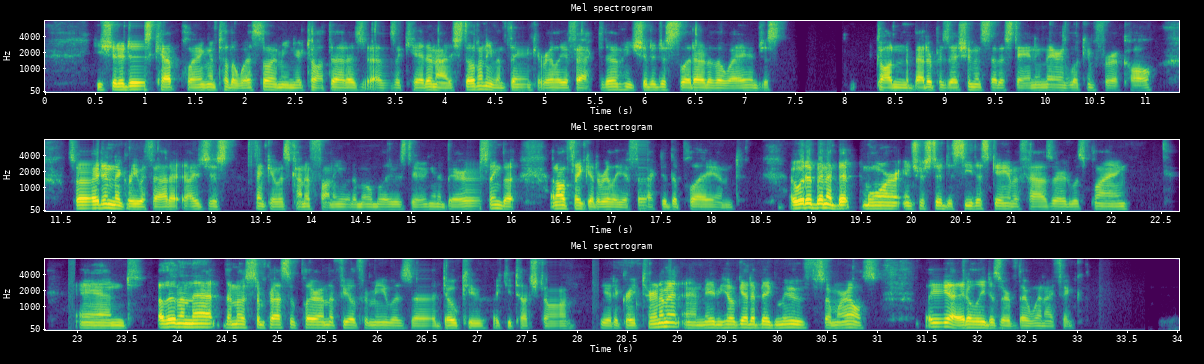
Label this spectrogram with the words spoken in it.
he should have just kept playing until the whistle. I mean, you're taught that as, as a kid, and I still don't even think it really affected him. He should have just slid out of the way and just gotten in a better position instead of standing there and looking for a call. So I didn't agree with that. I, I just think it was kind of funny what Immobile was doing and embarrassing, but I don't think it really affected the play. And I would have been a bit more interested to see this game if Hazard was playing. And other than that, the most impressive player on the field for me was uh, Doku, like you touched on he had a great tournament, and maybe he'll get a big move somewhere else. But yeah, Italy deserved their win, I think.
